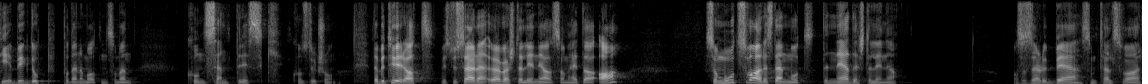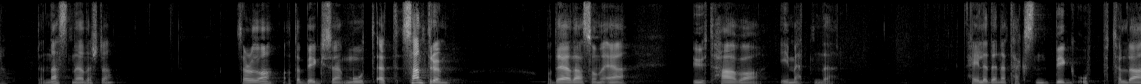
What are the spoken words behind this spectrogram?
De er bygd opp på denne måten, som en konsentrisk konstruksjon. Det betyr at hvis du ser den øverste linja, som heter A, så motsvares den mot den nederste linja. Og så ser du B, som tilsvarer den nest nederste. Ser du da at det bygger seg mot et sentrum? Og det er det som er utheva i midten der. Hele denne teksten bygger opp til det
